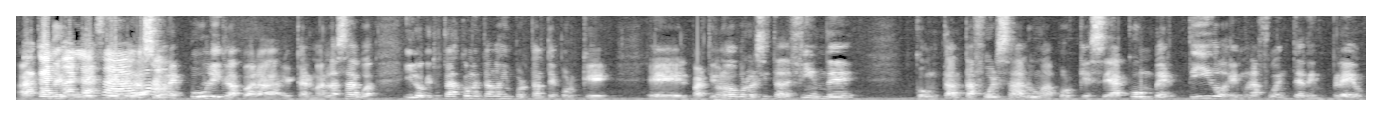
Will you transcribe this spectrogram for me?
para calmar las aguas. relaciones públicas para eh, calmar las aguas. Y lo que tú estabas comentando es importante porque eh, el Partido Nuevo Progresista defiende con tanta fuerza a Luma porque se ha convertido en una fuente de empleo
